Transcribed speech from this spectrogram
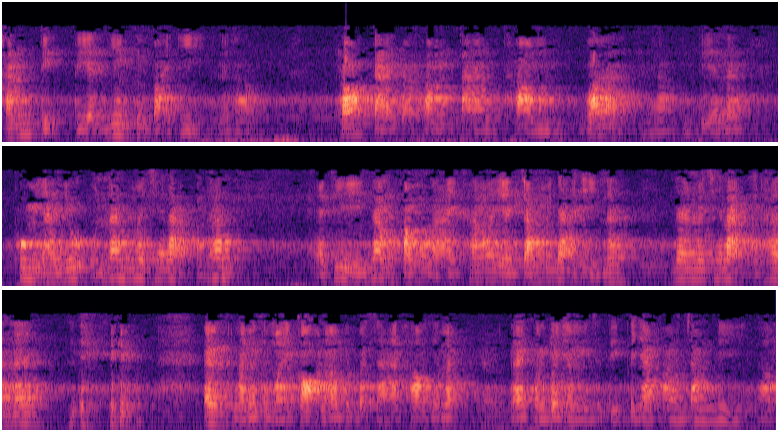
คันติดเตียนยิ่งขึ้นไปอีกนะครับ เพราะการกระทำตามธรรมว่านะครับติดเตียนนะผู้มีอายุนั่นไม่ใช่ลาภของท่านไอ้ที่นั่งฟังหลายครั้งแล้วยังจำไม่ได้อีกนะนั่นไม่ใช่ลาภของท่านนะเออหลังสมัยก่อนเนาะเป็นภาษาเขาใช่ไหมหลายคนก็ยังมีสติปัญญาความจำดีครับ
